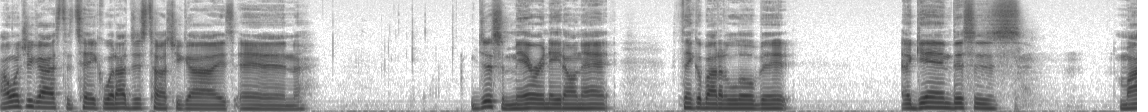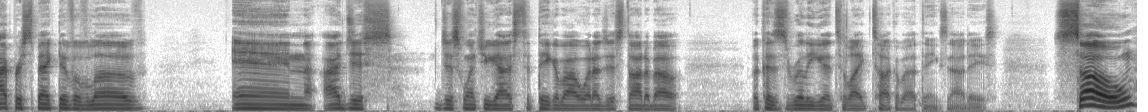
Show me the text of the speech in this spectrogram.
I want you guys to take what I just taught you guys and just marinate on that. Think about it a little bit. Again, this is my perspective of love and I just just want you guys to think about what I just thought about because it's really good to like talk about things nowadays. So,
